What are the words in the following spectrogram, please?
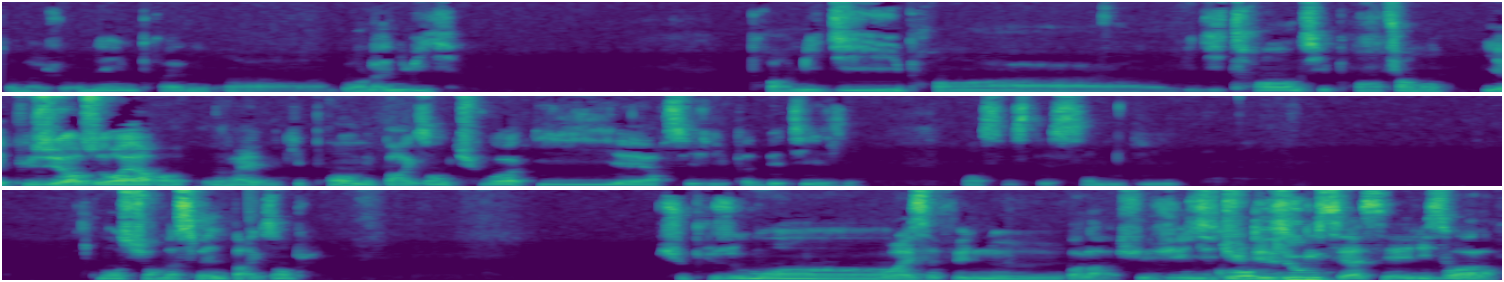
sur ma journée, ils me prennent euh, bon la nuit. Il prend à midi, il prend à midi 30, il prend. Enfin bon, il y a plusieurs horaires euh, Ouais. qu'il prend, mais par exemple, tu vois, hier, si je dis pas de bêtises, non, ça c'était samedi. Bon, sur ma semaine, par exemple, je suis plus ou moins. Ouais, ça fait une. Voilà, j'ai une Si tu courbe dézoomes, c'est assez lisse. quoi. voilà.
